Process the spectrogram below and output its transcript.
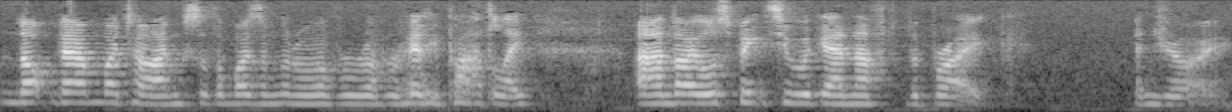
knock down my time, because otherwise I'm going to overrun really badly. And I will speak to you again after the break. Enjoy.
